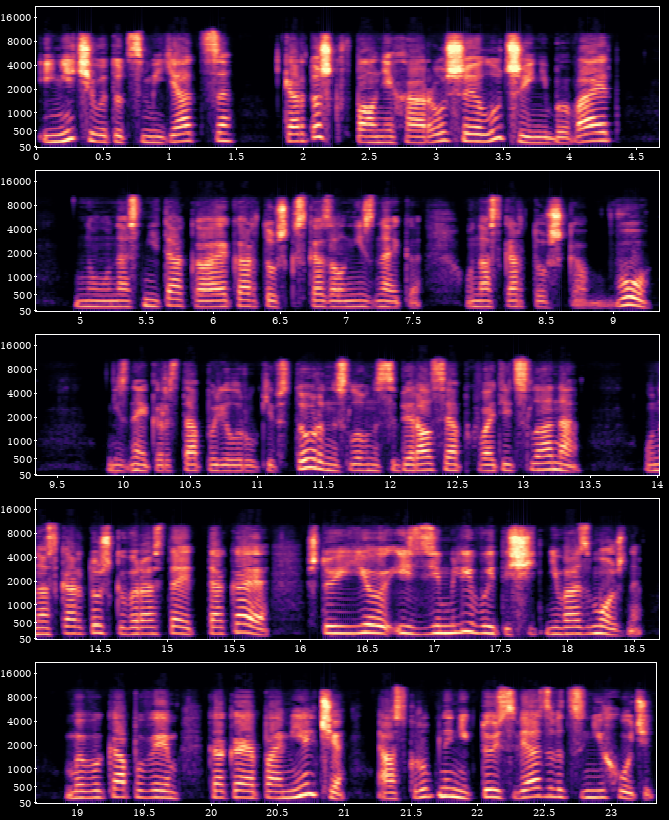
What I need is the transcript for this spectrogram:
«И нечего тут смеяться, картошка вполне хорошая, лучше и не бывает». «Ну, у нас не такая картошка», — сказал Незнайка, «у нас картошка во!» Незнайка растопырил руки в стороны, словно собирался обхватить слона. «У нас картошка вырастает такая, что ее из земли вытащить невозможно. Мы выкапываем какая помельче, а с крупной никто и связываться не хочет,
